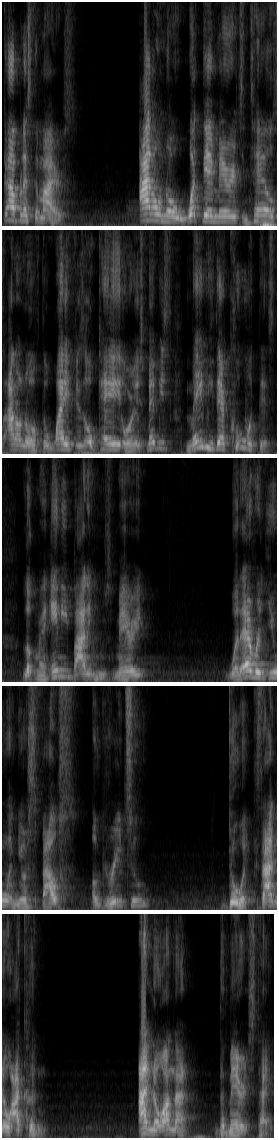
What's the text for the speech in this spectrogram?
God bless the Myers. I don't know what their marriage entails. I don't know if the wife is okay or it's maybe it's, maybe they're cool with this. Look, man, anybody who's married, whatever you and your spouse agree to, do it. Cause I know I couldn't. I know I'm not the marriage type.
